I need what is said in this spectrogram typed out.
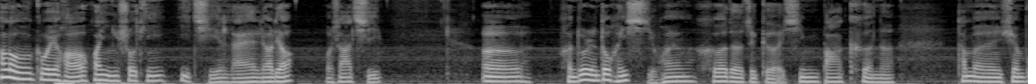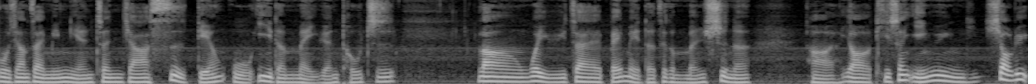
Hello，各位好，欢迎收听，一起来聊聊。我是阿奇。呃，很多人都很喜欢喝的这个星巴克呢，他们宣布将在明年增加四点五亿的美元投资，让位于在北美的这个门市呢，啊，要提升营运效率，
